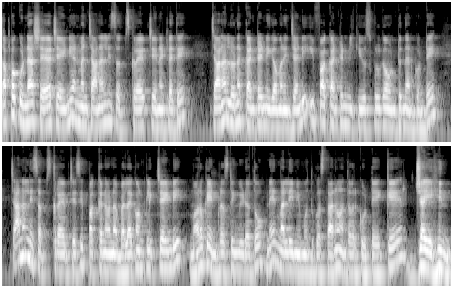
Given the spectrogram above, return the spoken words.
తప్పకుండా షేర్ చేయండి. అండ్ మన ఛానల్ని సబ్స్క్రైబ్ చేయనట్లయితే ఛానల్లో ఉన్న కంటెంట్ని గమనించండి. ఇఫ్ ఆ కంటెంట్ మీకు యూస్ఫుల్గా ఉంటుంది అనుకుంటే ఛానల్ని సబ్స్క్రైబ్ చేసి పక్కన ఉన్న బెల్ ఐకాన్ క్లిక్ చేయండి. మరొక ఇంట్రెస్టింగ్ వీడియోతో నేను మళ్ళీ మీ ముందుకు వస్తాను. అంతవరకు టేక్ కేర్ జై హింద్.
